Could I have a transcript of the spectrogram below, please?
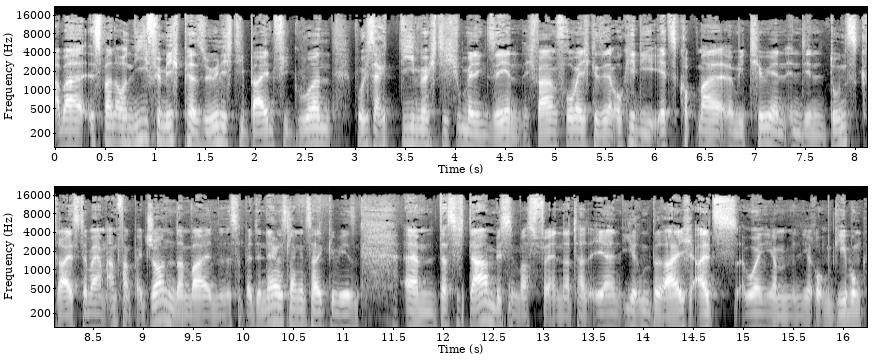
Aber ist man auch nie für mich persönlich die beiden Figuren, wo ich sage, die möchte ich unbedingt sehen. Ich war froh, wenn ich gesehen habe, okay, die, jetzt kommt mal irgendwie Tyrion in den Dunstkreis. Der war ja am Anfang bei John, dann war, dann ist er bei Daenerys lange Zeit gewesen, ähm, dass sich da ein bisschen was verändert hat, eher in ihrem Bereich als, oder in, ihrem, in ihrer Umgebung,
